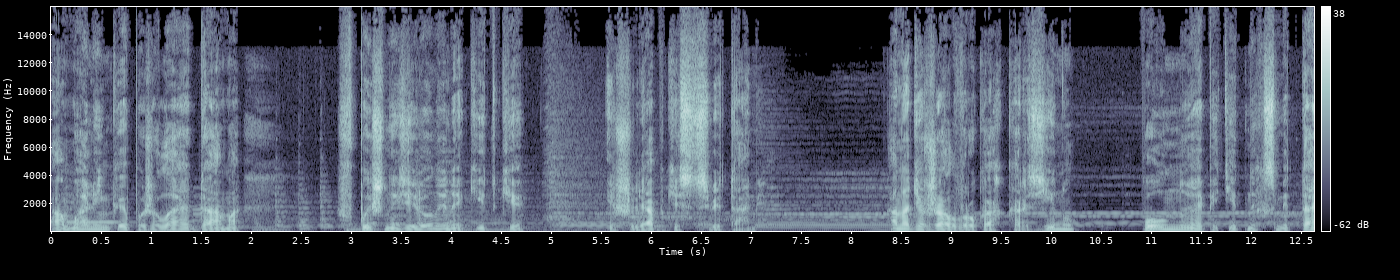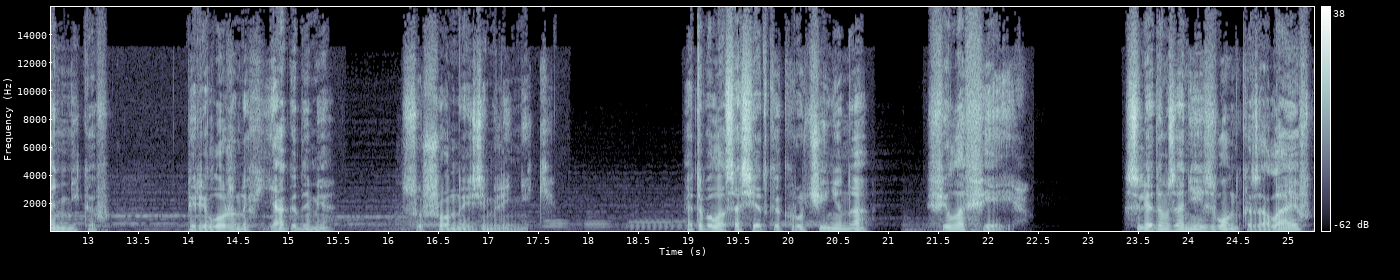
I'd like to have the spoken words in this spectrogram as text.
а маленькая пожилая дама в пышной зеленой накидке и шляпке с цветами. Она держала в руках корзину, полную аппетитных сметанников, переложенных ягодами сушеной земляники. Это была соседка Кручинина Филофея. Следом за ней звонко Залаев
